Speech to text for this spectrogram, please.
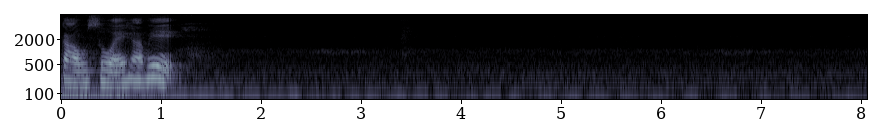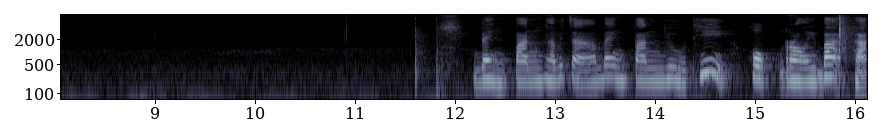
เก่าสวยค่ะพี่ แบ่งปันค่ะพี่จ๋าแบ่งปันอยู่ที่ 600 บาทค่ะ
